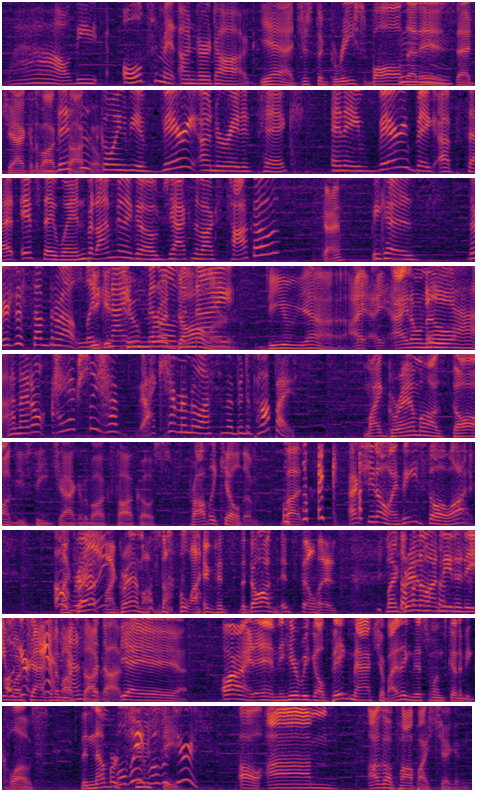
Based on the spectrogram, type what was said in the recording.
Wow, the ultimate underdog. Yeah, just the grease ball that is that Jack in the Box Mm. This taco. is going to be a very underrated pick and a very big upset if they win. But I'm going to go Jack in the Box tacos okay. because there's just something about late you get night, two for middle a of the dollar. night. Do you? Yeah, I, I I don't know. Yeah, and I don't. I actually have. I can't remember the last time I've been to Popeyes. My grandma's dog used to eat Jack in the Box tacos. Probably killed him, oh but actually no, I think he's still alive. Oh, my gra- really? my grandma's not alive. It's the dog that still is. My Someone grandma needed to eat Oh, more Jack in the Box the tacos. dog. Yeah, yeah, yeah, yeah. All right, and here we go. Big matchup. I think this one's going to be close. The number Well, two wait, what was seed- yours? Oh, um, I'll go Popeye's chicken.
